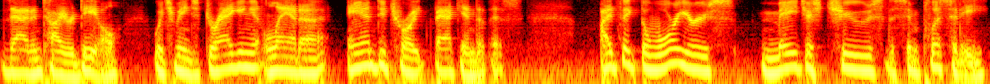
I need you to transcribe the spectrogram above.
that entire deal, which means dragging Atlanta and Detroit back into this. I think the Warriors may just choose the simplicity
